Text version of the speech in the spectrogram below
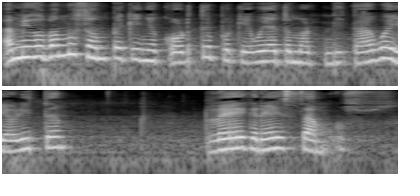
Amigos, vamos a un pequeño corte porque voy a tomar tantita agua y ahorita regresamos.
